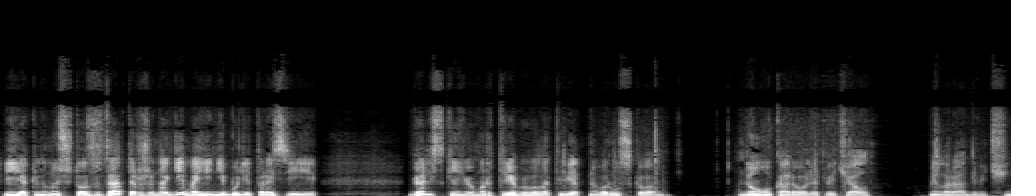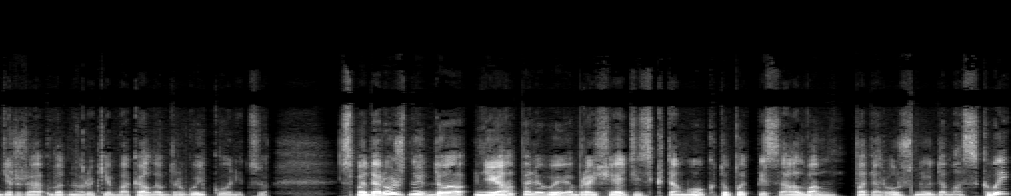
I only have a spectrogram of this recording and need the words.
и я клянусь, что завтра же ноги моей не будет в России. Гальский юмор требовал ответного русского. — Ну, король, — отвечал Милорадович, держа в одной руке бокал, а в другой — курицу. — С подорожной до Неаполя вы обращаетесь к тому, кто подписал вам подорожную до Москвы?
